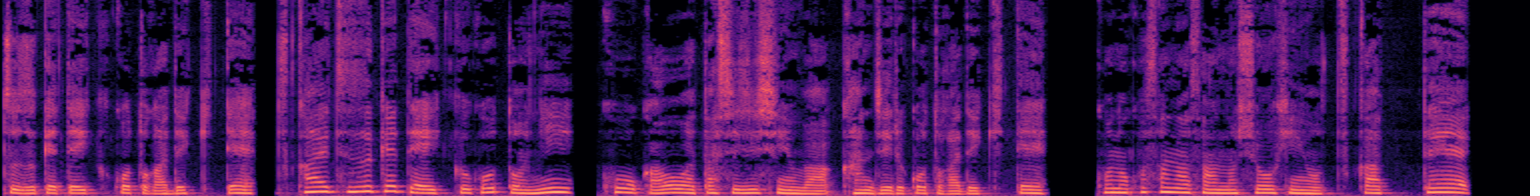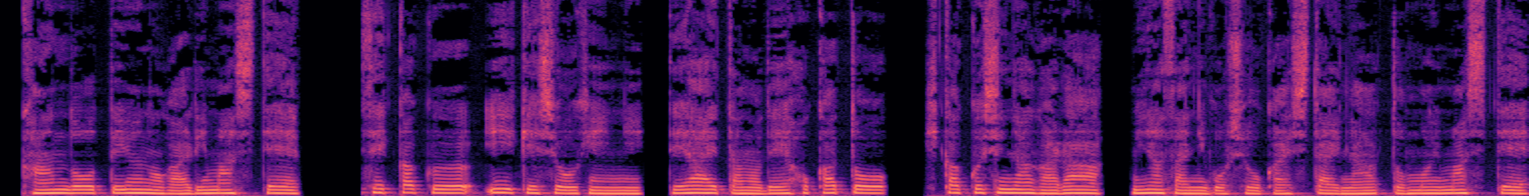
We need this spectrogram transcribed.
続けていくことができて、使い続けていくごとに効果を私自身は感じることができて、この小サナさんの商品を使って感動っていうのがありまして、せっかくいい化粧品に出会えたので他と比較しながら皆さんにご紹介したいなと思いまして、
